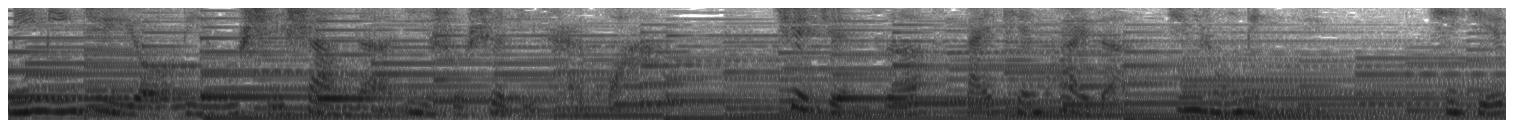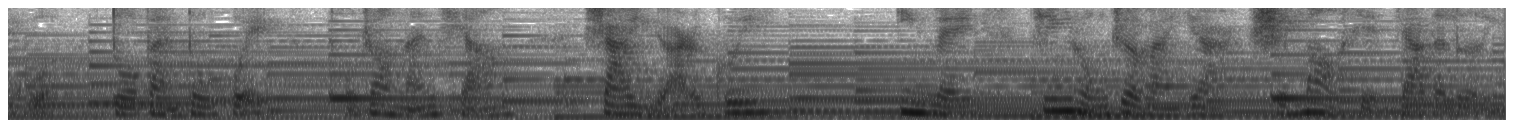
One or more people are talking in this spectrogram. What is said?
明明具有例如时尚的艺术设计才华，却选择来钱快的金融领域，其结果多半都会头撞南墙，铩羽而归。因为金融这玩意儿是冒险家的乐园，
